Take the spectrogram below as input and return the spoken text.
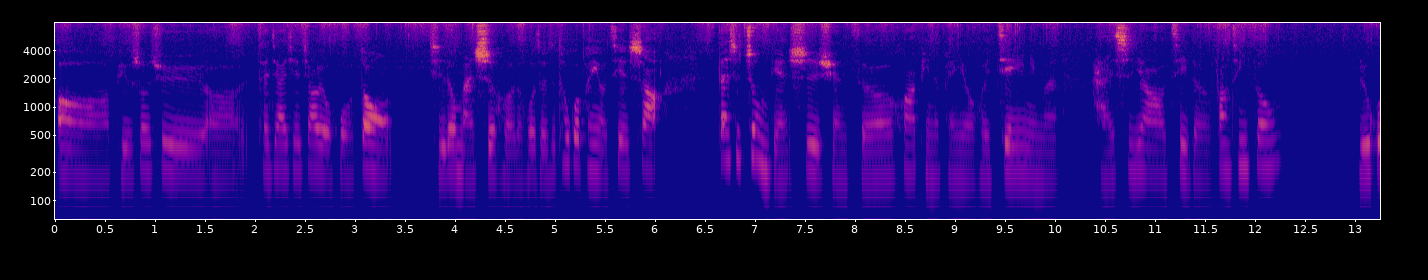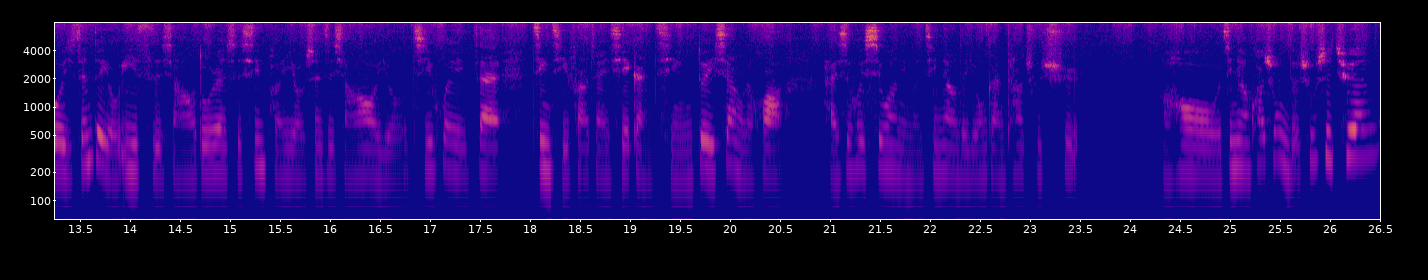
呃，比如说去呃参加一些交友活动，其实都蛮适合的，或者是透过朋友介绍。但是重点是选择花瓶的朋友，会建议你们还是要记得放轻松。如果真的有意思，想要多认识新朋友，甚至想要有机会在近期发展一些感情对象的话，还是会希望你们尽量的勇敢踏出去，然后尽量跨出你的舒适圈，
